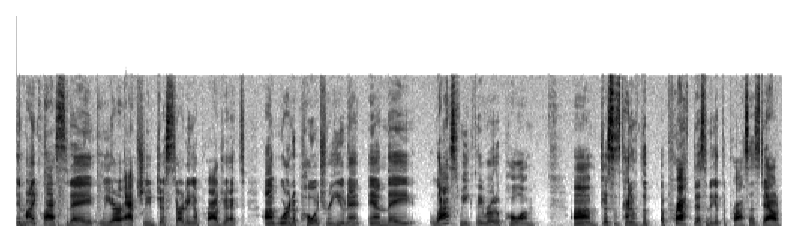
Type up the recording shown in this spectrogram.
In my class today, we are actually just starting a project. Um, we're in a poetry unit, and they last week they wrote a poem, um, just as kind of the, a practice and to get the process down.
